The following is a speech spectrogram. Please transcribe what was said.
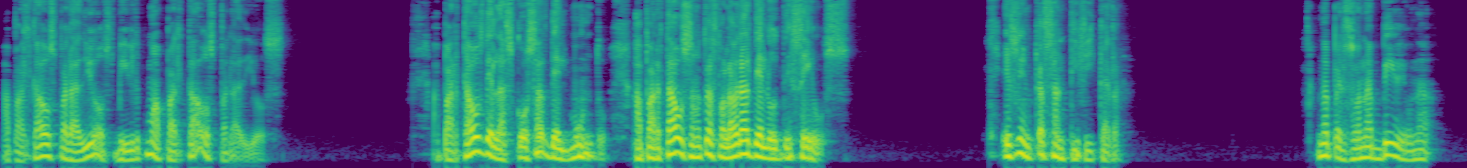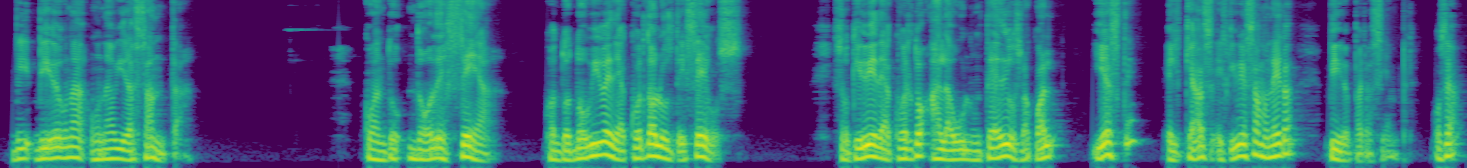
Apartados para Dios, vivir como apartados para Dios. Apartados de las cosas del mundo, apartados, en otras palabras, de los deseos. Eso implica santificar. Una persona vive una, vive una, una vida santa cuando no desea, cuando no vive de acuerdo a los deseos, sino que vive de acuerdo a la voluntad de Dios, la cual, y este, el que hace, el que vive de esa manera, vive para siempre. O sea,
